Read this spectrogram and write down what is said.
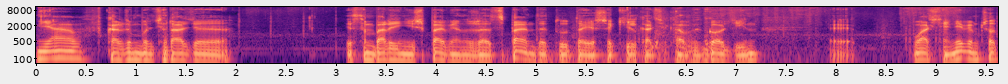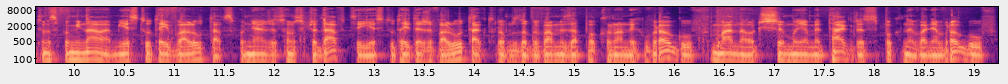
Ja w każdym bądź razie jestem bardziej niż pewien, że spędzę tutaj jeszcze kilka ciekawych godzin. E, właśnie, nie wiem czy o tym wspominałem. Jest tutaj waluta. Wspomniałem, że są sprzedawcy. Jest tutaj też waluta, którą zdobywamy za pokonanych wrogów. Manę otrzymujemy także z pokonywania wrogów.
